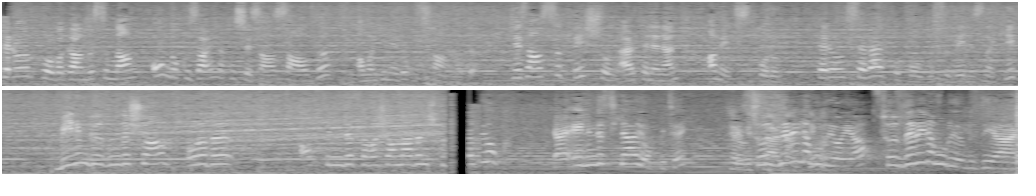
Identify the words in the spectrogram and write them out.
Terör propagandasından 19 ay hapis cezası aldı ama yine de uslanmadı. Cezası 5 yıl ertelenen Ahmet Spor'un terörsever futbolcusu Deniz Nakif, Benim gözümde şu an orada Afrin'de savaşanlardan hiçbir farkı yok. Yani elinde silah yok bir tek. Teröristlerden, Sözleriyle vuruyor ya. Sözleriyle vuruyor bizi yani.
